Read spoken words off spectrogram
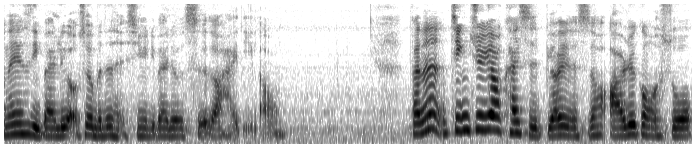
那天是礼拜六，所以我们真的很幸运，礼拜六吃得到海底捞。反正京剧要开始表演的时候，儿就跟我说：“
